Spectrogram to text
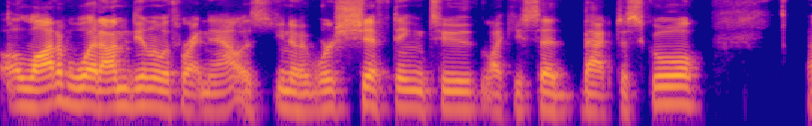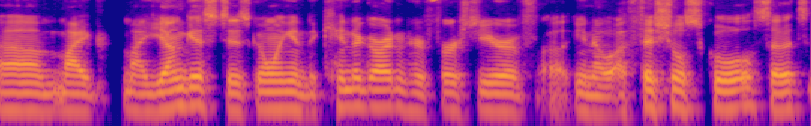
a lot of what I'm dealing with right now is, you know, we're shifting to, like you said, back to school. Um, my my youngest is going into kindergarten, her first year of uh, you know official school, so it's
